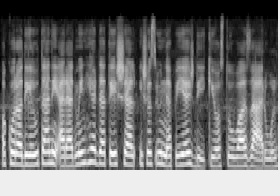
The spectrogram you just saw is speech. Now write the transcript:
A kora délutáni eredményhirdetéssel és az ünnepélyes díjkiosztóval zárul.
